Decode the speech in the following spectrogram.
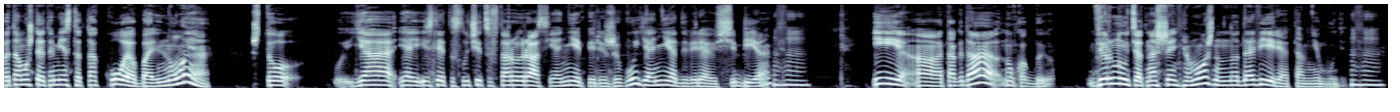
потому что это место такое больное, что я, я, если это случится второй раз, я не переживу, я не доверяю себе. Мгм. И а, тогда, ну, как бы, вернуть отношения можно, но доверия там не будет. Мгм.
